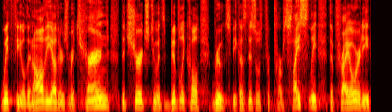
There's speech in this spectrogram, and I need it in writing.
Whitefield and all the others returned the church to its biblical roots because this was precisely the priority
